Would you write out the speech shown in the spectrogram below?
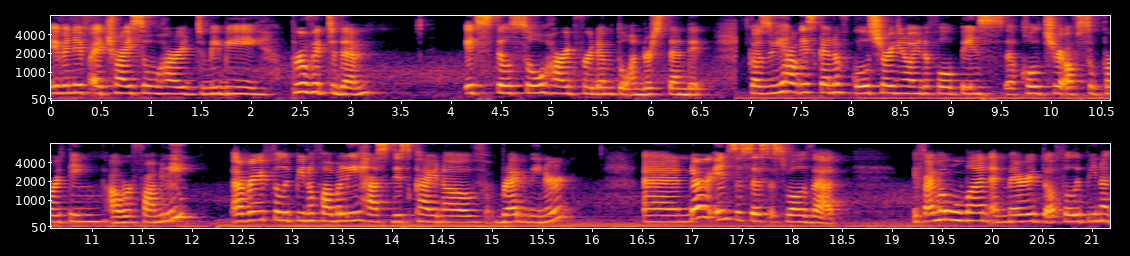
Even if I try so hard to maybe prove it to them, it's still so hard for them to understand it. Because we have this kind of culture, you know, in the Philippines, a culture of supporting our family. Every Filipino family has this kind of breadwinner. And there are instances as well that if I'm a woman and married to a Filipino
